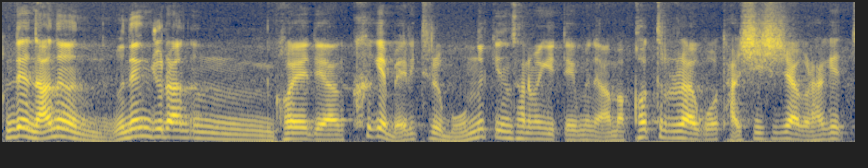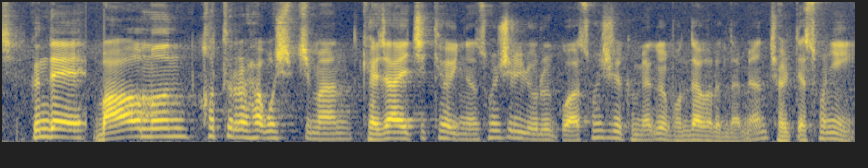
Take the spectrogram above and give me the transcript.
근데 나는 은행주라는 거에 대한 크게 메리트를 못 느끼는 사람이기 때문에 아마 커트를 하고 다시 시작을 하겠지. 근데 마음은 커트를 하고 싶지만 계좌에 찍혀있는 손실률과 손실 금액을 본다 그런다면 절대 손이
